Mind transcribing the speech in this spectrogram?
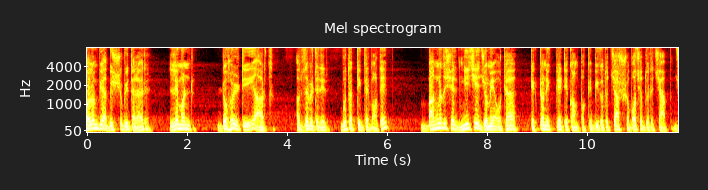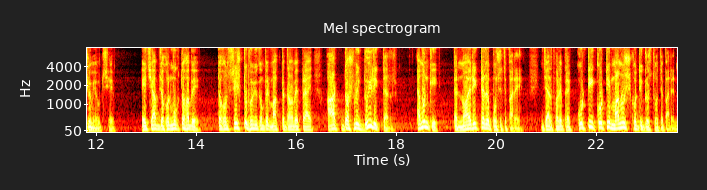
কলম্বিয়া বিশ্ববিদ্যালয়ের লেমন্ড ডোহলটি আর্থ অবজারভেটরির ভূতাত্ত্বিকদের মতে, বাংলাদেশের নিচে জমে ওঠা টেকটনিক প্লেটে কমপক্ষে বিগত চারশো বছর ধরে চাপ জমে উঠছে। এই চাপ যখন মুক্ত হবে, তখন সৃষ্ট ভূমিকম্পের মাত্রা দাঁড়াবে প্রায় আট দশমিক দুই রিক্টার, এমনকি তা নয় রিক্টারও পৌঁছতে পারে, যার ফলে প্রায় কোটি কোটি মানুষ ক্ষতিগ্রস্ত হতে পারেন।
